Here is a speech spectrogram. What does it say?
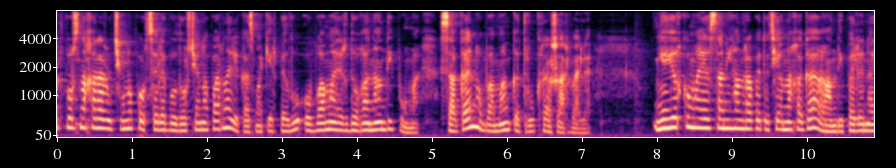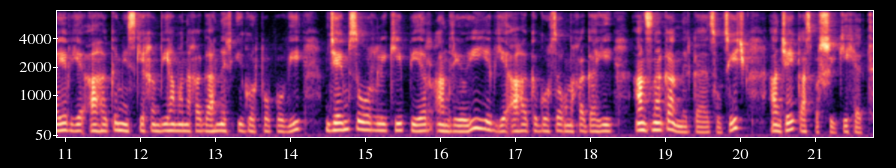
արտգործնախարարությունը փորձել է բոլոր ճանապարհները կազմակերպելու Օբամա-Էրդողան հանդիպումը, սակայն Օբաման կտրուկ հրաժարվել է։ Նյու Յորքում Հայաստանի Հանրապետության նախագահը հանդիպել է նաև ԵԱՀԿ Մինսկի խմբի համանախագահներ Իգոր Պոպովի, Ջեյմս Օրլիկի, Պիեր Անդրեոյի եւ ԵԱՀԿ գործող նախագահի անձնական ներկայացուցիչ Անջեյ Կասպրշիկի հետ։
